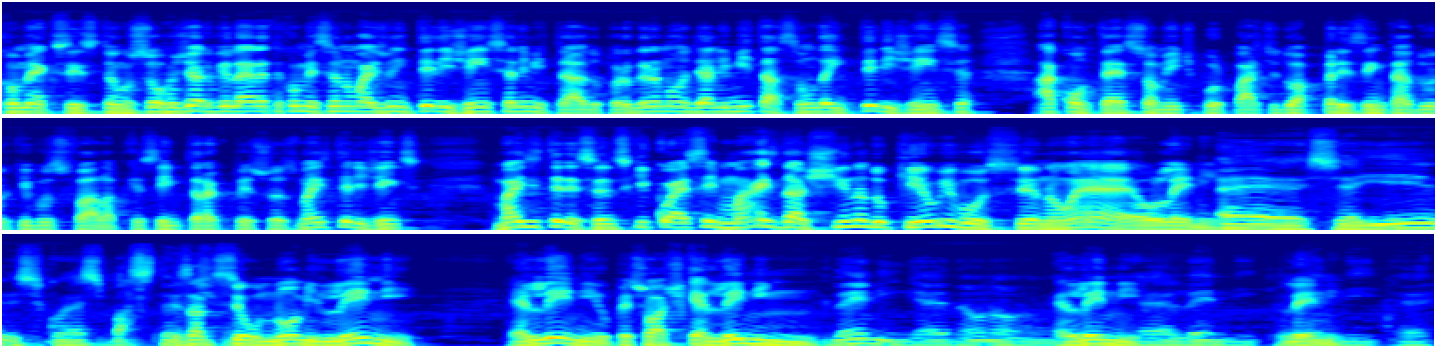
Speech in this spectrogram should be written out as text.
Como é que vocês estão? Eu sou o Rogério Vilela e está começando mais um Inteligência Limitada, o programa onde a limitação da inteligência acontece somente por parte do apresentador que vos fala, porque sempre trago pessoas mais inteligentes, mais interessantes, que conhecem mais da China do que eu e você, não é, o Lenny? É, esse aí esse conhece bastante. Apesar de né? ser o nome Lenny, é Lenny, o pessoal acha que é Lenin. Lenin, é, não, não. não. É Leni? É Lenin. Leni. Leni, é.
